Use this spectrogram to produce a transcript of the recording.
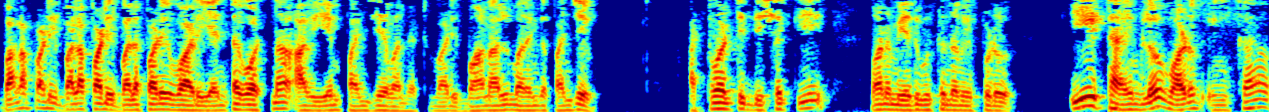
బలపడి బలపడి బలపడి వాడు ఎంత కొట్టినా అవి ఏం పనిచేయవన్నట్టు వాడి బాణాలు మన మీద పనిచేయవు అటువంటి దిశకి మనం ఎదుగుతున్నాం ఇప్పుడు. ఈ టైంలో వాడు ఇంకా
